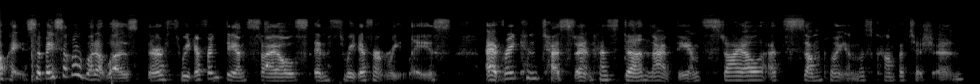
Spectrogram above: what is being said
okay, so basically what it was, there are three different dance styles and three different relays. Every contestant has done that dance style at some point in this competition.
